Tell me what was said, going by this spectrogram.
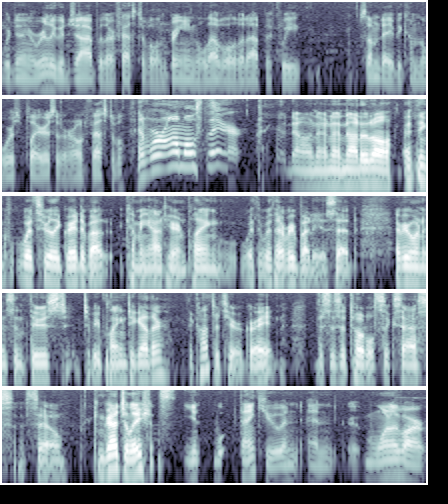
we're doing a really good job with our festival and bringing the level of it up if we someday become the worst players at our own festival, and we're almost there. No, no, no, not at all. I think what's really great about coming out here and playing with with everybody is that everyone is enthused to be playing together. The concerts here are great. This is a total success. So congratulations. You, w- thank you. And and one of our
